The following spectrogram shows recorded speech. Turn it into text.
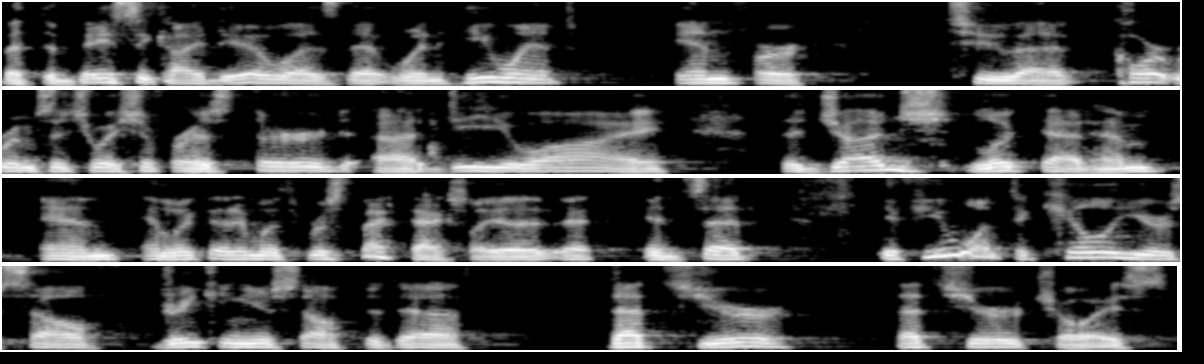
But the basic idea was that when he went in for to a courtroom situation for his third uh, DUI, the judge looked at him and, and looked at him with respect, actually, uh, uh, and said, if you want to kill yourself drinking yourself to death, that's your, that's your choice.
